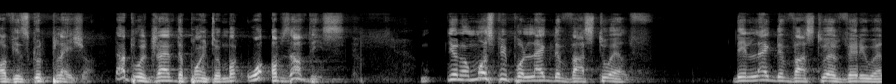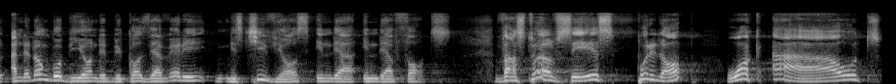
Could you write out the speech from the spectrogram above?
of his good pleasure. That will drive the point home. But observe this. You know, most people like the verse 12. They like the verse 12 very well. And they don't go beyond it because they are very mischievous in their, in their thoughts. Verse 12 says, put it up, walk out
